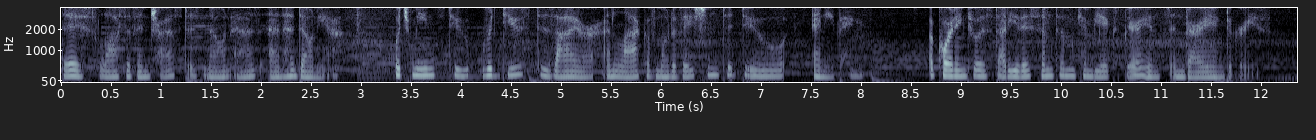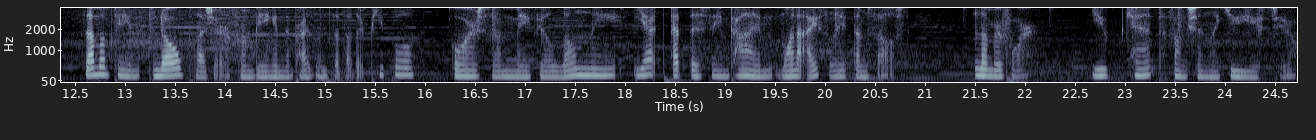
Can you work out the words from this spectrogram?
This loss of interest is known as anhedonia, which means to reduce desire and lack of motivation to do anything. According to a study, this symptom can be experienced in varying degrees. Some obtain no pleasure from being in the presence of other people, or some may feel lonely, yet at the same time wanna isolate themselves. Number four, you can't function like you used to.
